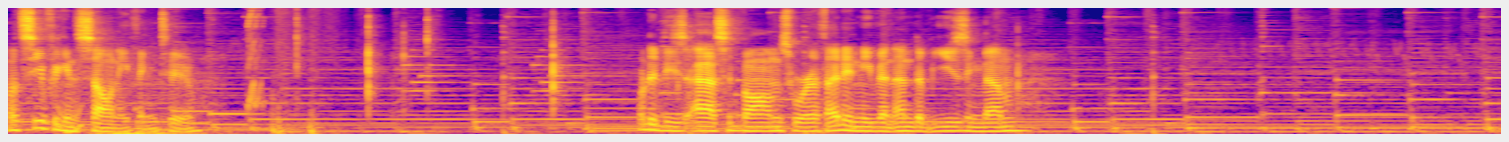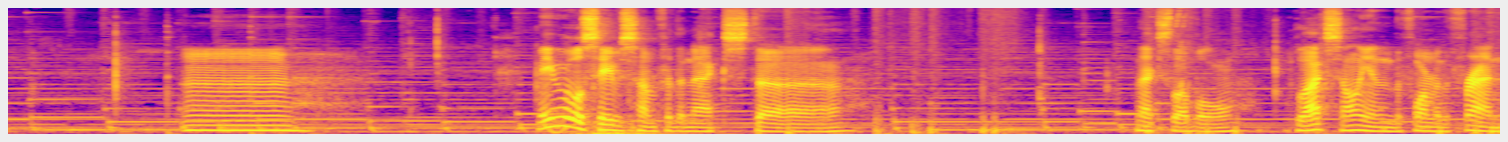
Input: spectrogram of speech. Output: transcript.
Let's see if we can sell anything, too. What are these acid bombs worth? I didn't even end up using them. Mm, maybe we'll save some for the next, uh, next level. Black Cellien in the form of the friend.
